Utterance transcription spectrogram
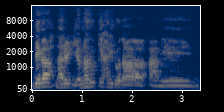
내가 나를 영화롭게 하리로다. 아멘.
